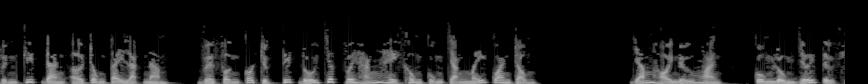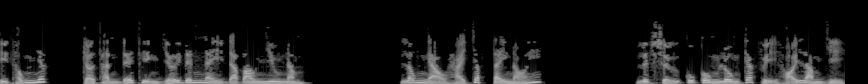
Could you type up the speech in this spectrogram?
vĩnh kiếp đang ở trong tay Lạc Nam, về phần có trực tiếp đối chất với hắn hay không cũng chẳng mấy quan trọng. Dám hỏi nữ hoàng, cùng lôn giới từ khi thống nhất, trở thành đế thiên giới đến nay đã bao nhiêu năm? Long ngạo hải chấp tay nói. Lịch sử của côn lôn các vị hỏi làm gì?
